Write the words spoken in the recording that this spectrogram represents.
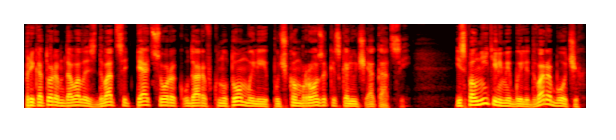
при котором давалось 25-40 ударов кнутом или пучком розок из колючей акации. Исполнителями были два рабочих,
